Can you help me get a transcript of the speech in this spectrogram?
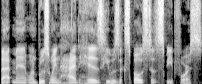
Batman, when Bruce Wayne had his, he was exposed to the Speed Force.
